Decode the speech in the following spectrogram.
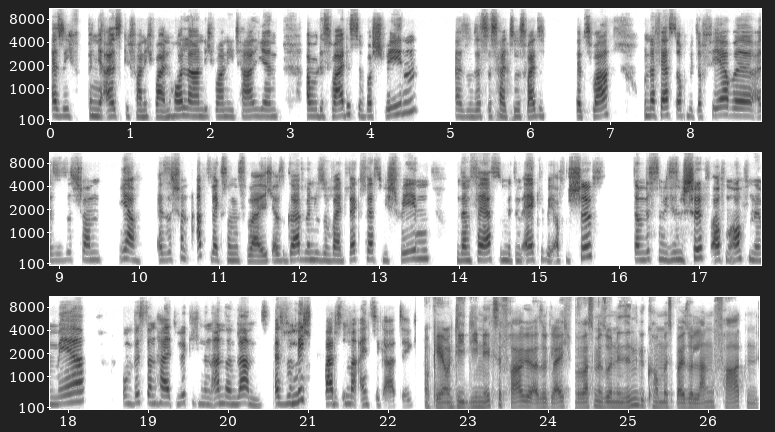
Also ich bin ja alles gefahren. Ich war in Holland, ich war in Italien, aber das weiteste war Schweden. Also das ist halt so das weiteste, was jetzt war. Und da fährst du auch mit der Fähre. Also es ist schon, ja, es ist schon abwechslungsreich. Also gerade wenn du so weit weg fährst wie Schweden und dann fährst du mit dem LKW auf dem Schiff, dann bist du mit diesem Schiff auf dem offenen Meer und bist dann halt wirklich in einem anderen Land. Also für mich war das immer einzigartig. Okay, und die, die nächste Frage, also gleich, was mir so in den Sinn gekommen ist bei so langen Fahrten,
